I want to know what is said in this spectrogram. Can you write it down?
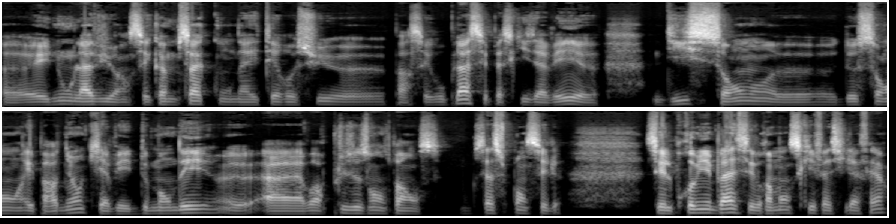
et nous on l'a vu, hein, c'est comme ça qu'on a été reçu par ces groupes-là, c'est parce qu'ils avaient 10, 100, 200 épargnants qui avaient demandé à avoir plus de transparence. Donc ça, je pense, c'est le, c'est le premier pas, c'est vraiment ce qui est facile à faire.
